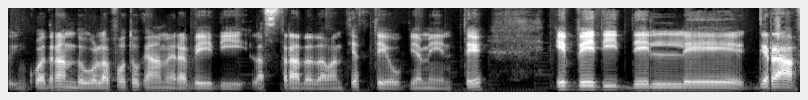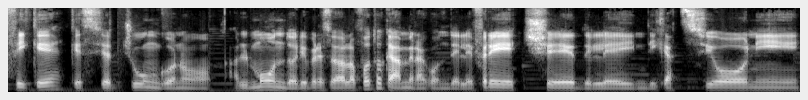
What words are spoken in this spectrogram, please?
inquadrando con la fotocamera vedi la strada davanti a te ovviamente e vedi delle grafiche che si aggiungono al mondo ripreso dalla fotocamera con delle frecce, delle indicazioni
